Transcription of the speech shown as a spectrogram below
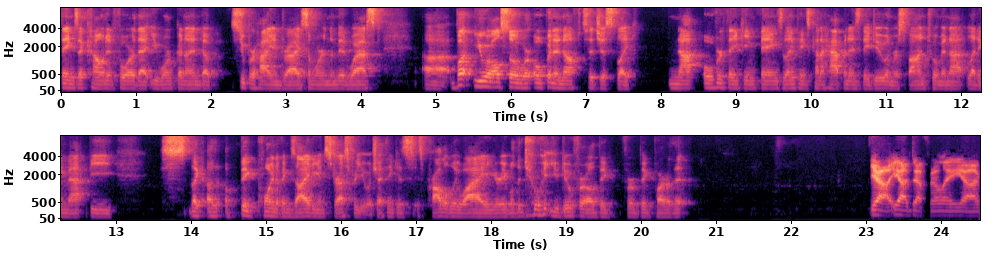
things accounted for that you weren't going to end up super high and dry somewhere in the Midwest. Uh, but you also were open enough to just like not overthinking things, letting things kind of happen as they do and respond to them and not letting that be like a, a, big point of anxiety and stress for you, which I think is, is probably why you're able to do what you do for a big, for a big part of it. Yeah. Yeah, definitely. Yeah.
